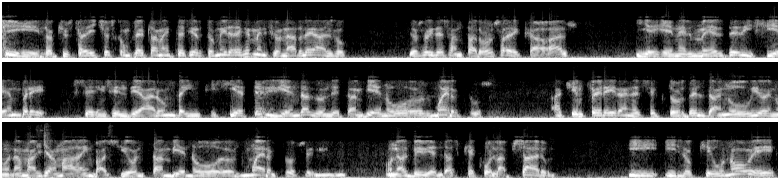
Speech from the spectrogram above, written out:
Sí, lo que usted ha dicho es completamente cierto. Mire, déjeme mencionarle algo. Yo soy de Santa Rosa de Cabal y en el mes de diciembre se incendiaron 27 viviendas donde también hubo dos muertos. Aquí en Pereira, en el sector del Danubio, en una mal llamada invasión, también hubo dos muertos en unas viviendas que colapsaron. Y, y lo que uno ve,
